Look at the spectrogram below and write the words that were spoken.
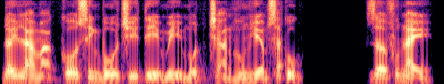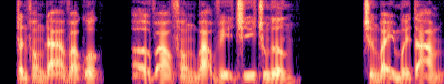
đây là mạc cô sinh bố trí tỉ mỉ một chàng hung hiểm sát cục. Giờ phút này, Tần Phong đã vào cuộc, ở vào phong bạo vị trí trung ương. Chương 78,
